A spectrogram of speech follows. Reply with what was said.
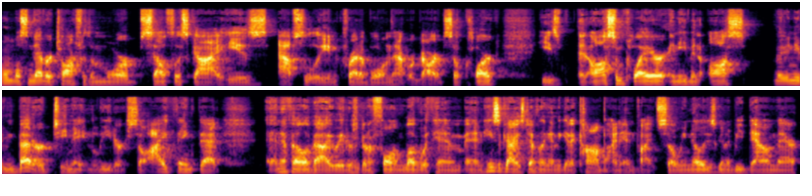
almost never talked with a more selfless guy. He is absolutely incredible in that regard. So Clark, he's an awesome player and even awesome, an even better teammate and leader. So I think that NFL evaluators are going to fall in love with him. And he's a guy who's definitely going to get a combine invite. So we know he's going to be down there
